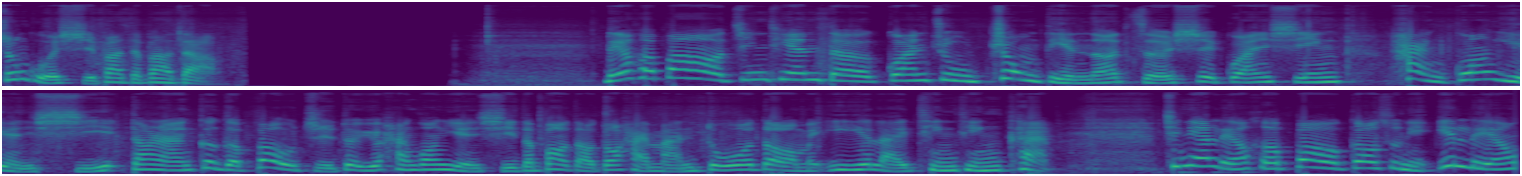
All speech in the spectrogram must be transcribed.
《中国时报》的报道。联合报今天的关注重点呢，则是关心汉光演习。当然，各个报纸对于汉光演习的报道都还蛮多的，我们一一来听听看。今天联合报告诉你，一连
